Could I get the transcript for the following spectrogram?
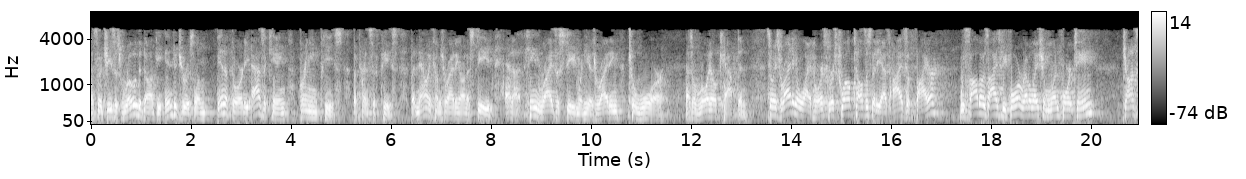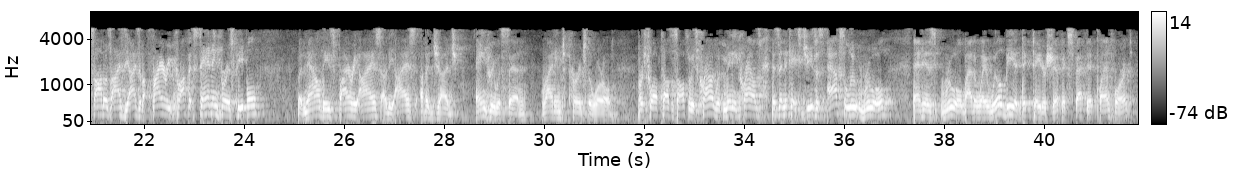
And so Jesus rode the donkey into Jerusalem in authority as a king, bringing peace, the Prince of Peace. But now he comes riding on a steed, and a king rides a steed when he is riding to war as a royal captain. So he's riding a white horse. Verse 12 tells us that he has eyes of fire. We saw those eyes before, Revelation 1.14. John saw those eyes, the eyes of a fiery prophet standing for his people. But now these fiery eyes are the eyes of a judge, angry with sin, riding to purge the world. Verse 12 tells us also he's crowned with many crowns. This indicates Jesus' absolute rule. And his rule, by the way, will be a dictatorship. Expect it, plan for it.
